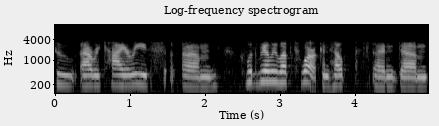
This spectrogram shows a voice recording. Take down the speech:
to our retirees um, who would really love to work and help and um,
